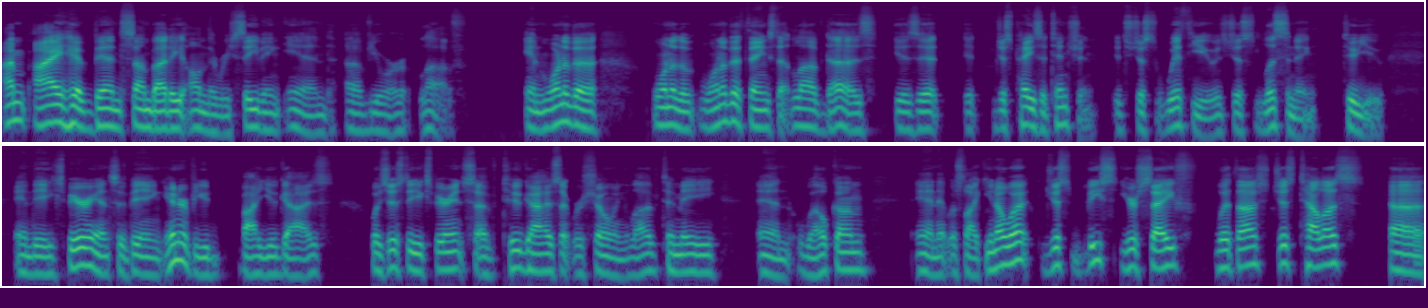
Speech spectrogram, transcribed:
I'm I have been somebody on the receiving end of your love, and one of the one of the one of the things that love does is it it just pays attention. It's just with you. It's just listening to you, and the experience of being interviewed by you guys was just the experience of two guys that were showing love to me and welcome and it was like you know what? Just be, you're safe with us. Just tell us uh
